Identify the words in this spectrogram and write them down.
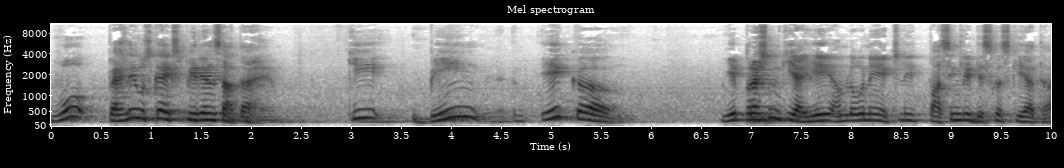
वो पहले उसका एक्सपीरियंस आता है कि बीइंग एक ये प्रश्न किया ये हम लोगों ने एक्चुअली पासिंगली डिस्कस किया था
